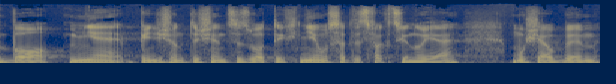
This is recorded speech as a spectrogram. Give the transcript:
Bo mnie 50 tysięcy złotych nie usatysfakcjonuje. Musiałbym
